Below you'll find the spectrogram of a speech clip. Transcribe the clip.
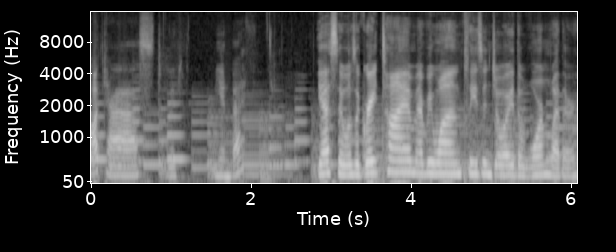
podcast with me and Beth. Yes, it was a great time, everyone. Please enjoy the warm weather.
